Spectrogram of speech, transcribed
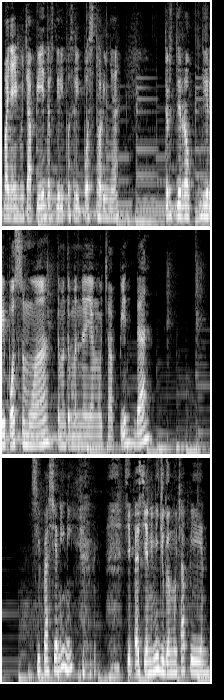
banyak yang ngucapin terus di repost repost storynya. Terus di, di repost semua teman-temannya yang ngucapin dan si pasien ini si pasien ini juga ngucapin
